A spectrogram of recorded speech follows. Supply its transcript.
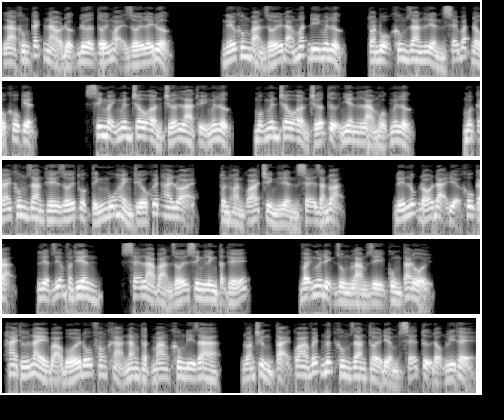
là không cách nào được đưa tới ngoại giới lấy được. Nếu không bản giới đã mất đi nguyên lực, toàn bộ không gian liền sẽ bắt đầu khô kiệt. Sinh mệnh nguyên châu ẩn chứa là thủy nguyên lực, một nguyên châu ẩn chứa tự nhiên là một nguyên lực. Một cái không gian thế giới thuộc tính ngũ hành thiếu khuyết hai loại, tuần hoàn quá trình liền sẽ gián đoạn. Đến lúc đó đại địa khô cạn, liệt diễm phần thiên, sẽ là bản giới sinh linh tận thế. Vậy ngươi định dùng làm gì cùng ta đổi? Hai thứ này bảo bối đỗ phong khả năng thật mang không đi ra, đoán chừng tại qua vết nứt không gian thời điểm sẽ tự động ly thể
